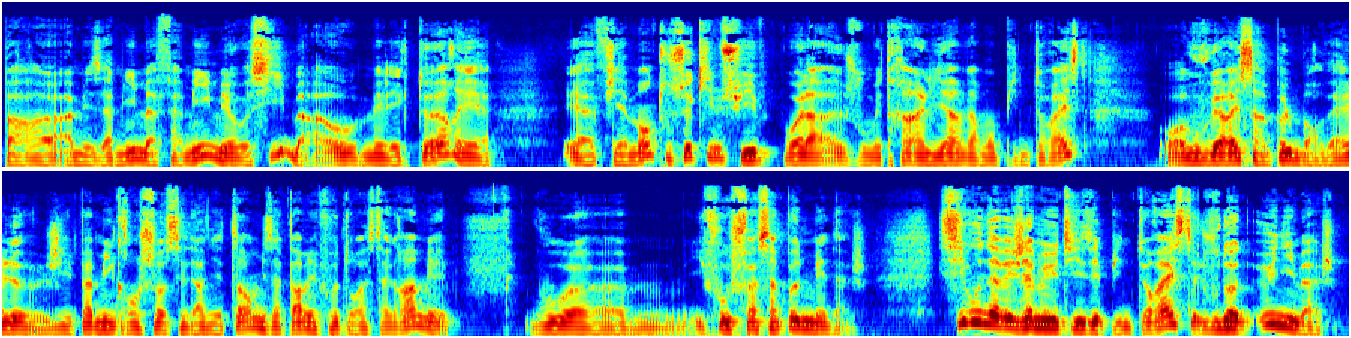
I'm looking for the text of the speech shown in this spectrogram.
par, euh, à mes amis, ma famille, mais aussi bah, aux, mes lecteurs et, et à, finalement tous ceux qui me suivent. Voilà, je vous mettrai un lien vers mon Pinterest. Oh, vous verrez, c'est un peu le bordel. Euh, j'y ai pas mis grand chose ces derniers temps, mis à part mes photos Instagram, mais vous, euh, il faut que je fasse un peu de ménage. Si vous n'avez jamais utilisé Pinterest, je vous donne une image.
